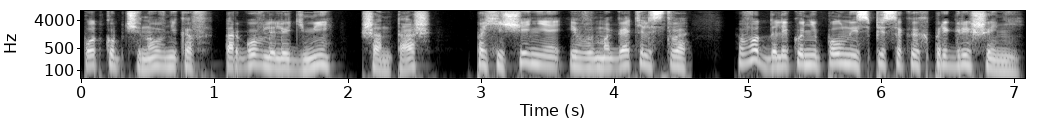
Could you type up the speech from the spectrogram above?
подкуп чиновников, торговля людьми, шантаж, похищение и вымогательство — вот далеко не полный список их прегрешений.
